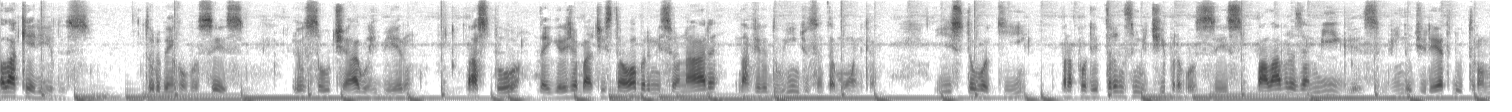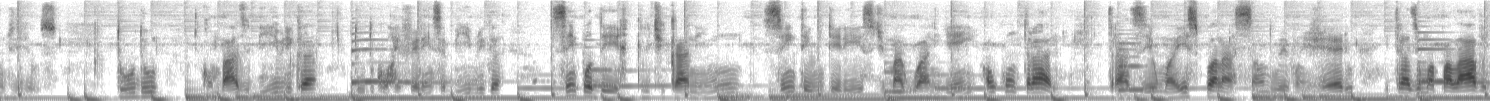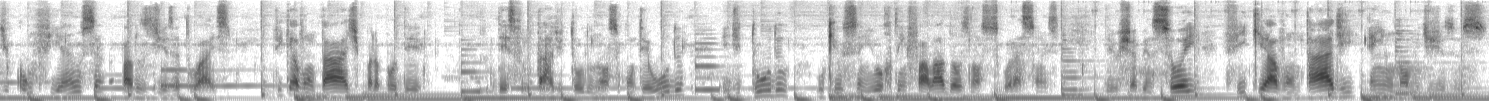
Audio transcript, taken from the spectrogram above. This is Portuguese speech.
Olá, queridos. Tudo bem com vocês? Eu sou o Tiago Ribeiro, pastor da Igreja Batista Obra Missionária na Vila do Índio Santa Mônica, e estou aqui para poder transmitir para vocês palavras amigas vindo direto do trono de Deus. Tudo com base bíblica, tudo com referência bíblica, sem poder criticar nenhum, sem ter o interesse de magoar ninguém, ao contrário, trazer uma explanação do Evangelho e trazer uma palavra de confiança para os dias atuais. Fique à vontade para poder desfrutar de todo o nosso conteúdo e de tudo o que o Senhor tem falado aos nossos corações. Deus te abençoe, fique à vontade em o nome de Jesus.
